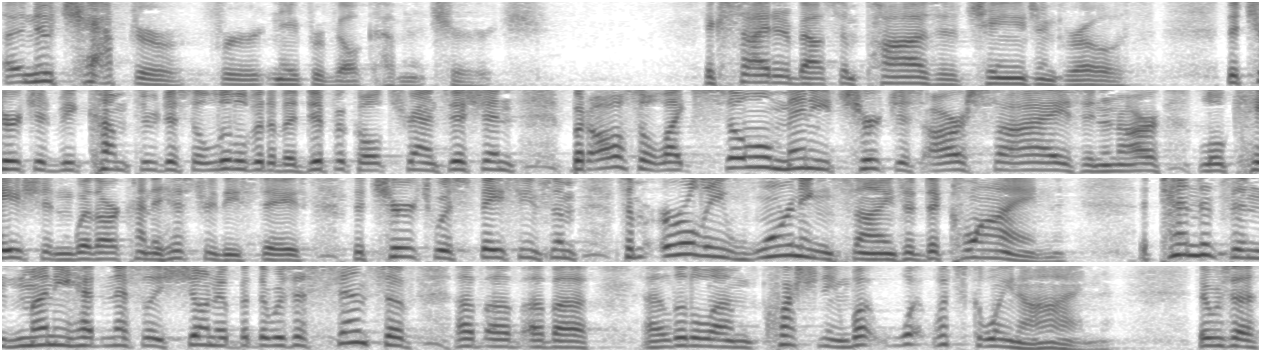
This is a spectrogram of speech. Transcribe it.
a new chapter for Naperville Covenant Church excited about some positive change and growth. The church had become through just a little bit of a difficult transition, but also like so many churches our size and in our location with our kind of history these days, the church was facing some, some early warning signs of decline. Attendance and money hadn't necessarily shown it, but there was a sense of, of, of, of a, a, little um, questioning what, what, what's going on. There was a,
